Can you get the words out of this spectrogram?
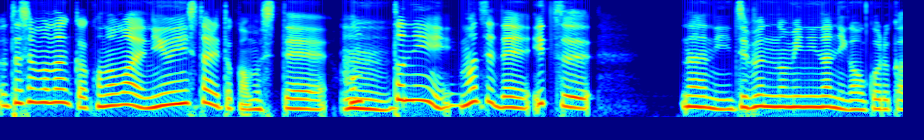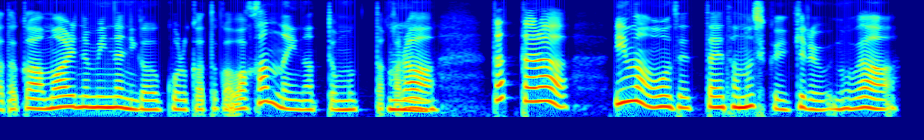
私もなんかこの前入院したりとかもしてうん。本当にマジでいつ何自分の身に何が起こるかとか周りの身に何が起こるかとか分かんないなって思ったから、うん。だったら今を絶対楽しく生きるのが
